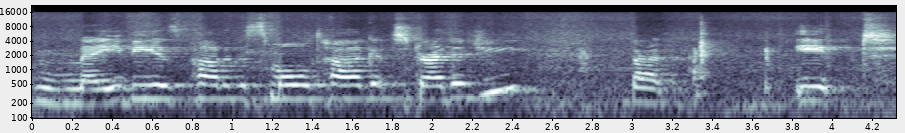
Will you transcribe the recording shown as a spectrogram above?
maybe as part of a small target strategy, but it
